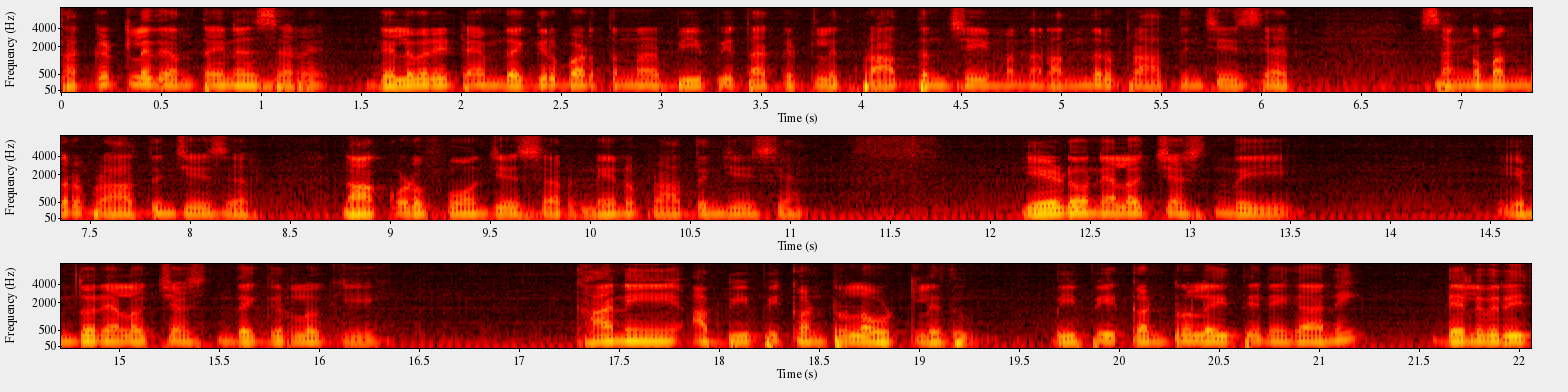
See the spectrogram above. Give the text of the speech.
తగ్గట్లేదు ఎంతైనా సరే. డెలివరీ టైం దగ్గర పడుతున్నారు బీపీ తగ్గట్లేదు. ప్రార్థన చేయమన్నారు. అందరూ ప్రార్థన చేశారు. సంఘం అందరూ ప్రార్థన చేశారు. నాకు కూడా ఫోన్ చేశారు. నేను ప్రార్థన చేశాను. ఏడో నెల వచ్చేస్తుంది. ఎనిమిదో నెల వచ్చేస్తుంది దగ్గరలోకి. కానీ ఆ బీపీ కంట్రోల్ అవ్వట్లేదు. బీపీ కంట్రోల్ అయితేనే కానీ డెలివరీ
